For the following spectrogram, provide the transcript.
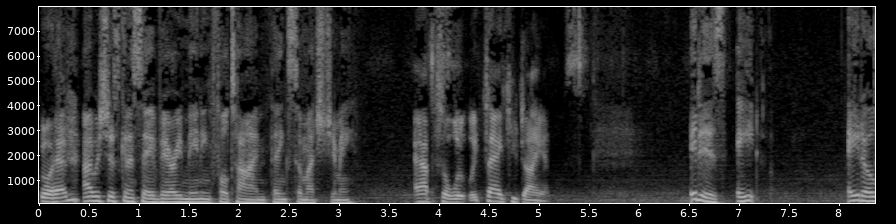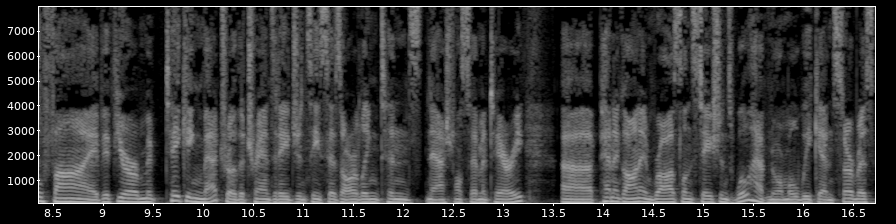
Go ahead. I was just going to say, very meaningful time. Thanks so much, Jimmy. Absolutely. Thank you, Diane. It is eight 805. If you're taking Metro, the transit agency says Arlington's National Cemetery, uh, Pentagon and Rosslyn stations will have normal weekend service,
